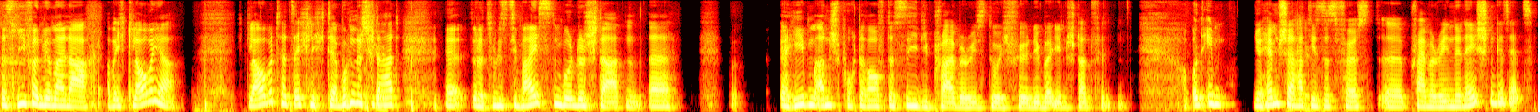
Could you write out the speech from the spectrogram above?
das liefern wir mal nach. Aber ich glaube ja. Ich glaube tatsächlich, der Bundesstaat, okay. äh, oder zumindest die meisten Bundesstaaten, äh, erheben Anspruch darauf, dass sie die Primaries durchführen, die bei ihnen stattfinden. Und eben New Hampshire okay. hat dieses First äh, Primary in the Nation Gesetz.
